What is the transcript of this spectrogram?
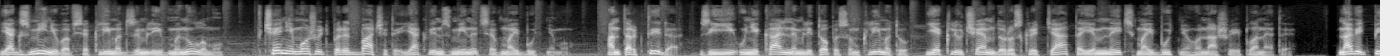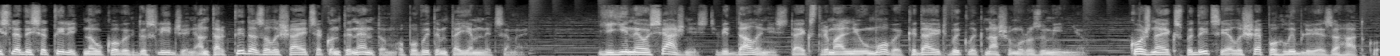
як змінювався клімат Землі в минулому, вчені можуть передбачити, як він зміниться в майбутньому. Антарктида з її унікальним літописом клімату є ключем до розкриття таємниць майбутнього нашої планети. Навіть після десятиліть наукових досліджень Антарктида залишається континентом, оповитим таємницями. Її неосяжність, віддаленість та екстремальні умови кидають виклик нашому розумінню. Кожна експедиція лише поглиблює загадку.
